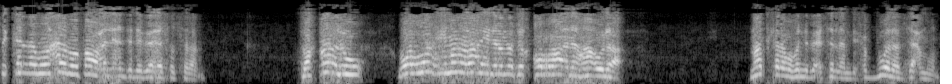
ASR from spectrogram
تكلموا عن المطاوع اللي عند النبي عليه الصلاة والسلام. فقالوا والله ما رأينا مثل قراءنا هؤلاء. ما تكلموا في النبي عليه وسلم بيحبونه بزعمهم.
